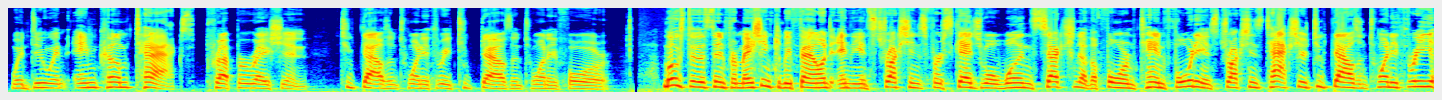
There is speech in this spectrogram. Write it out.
when doing income tax preparation 2023 2024. Most of this information can be found in the instructions for Schedule 1 section of the Form 1040 Instructions Tax Year 2023,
